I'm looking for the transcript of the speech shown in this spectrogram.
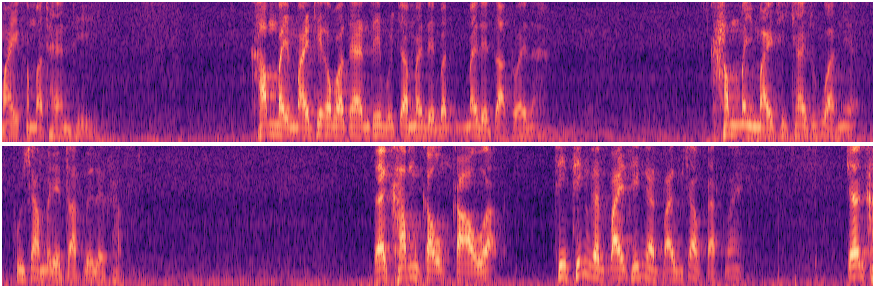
หม่ ๆ เข้ามาแทนที่คำใหม่ ๆ ที่เข้ามาแทนที่พระเจ้าไม่ได้ไม่ได้ตรัสไว้นะ คำใหม่ๆที่ใช้ทุกวันเนี่ยพระเจ้าไม่ได้ตรัสไว้เลยครับ แต่คำเก่าๆอะที่ทิ้งกันไปทิ้งกันไปพระเจ้าตรัสไว้ฉะนั้นค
